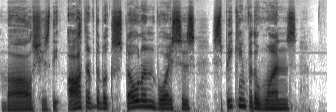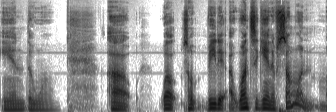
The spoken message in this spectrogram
Maule. She's the author of the book Stolen Voices Speaking for the Ones in the Womb. Uh, well, so Vida, uh, once again, if someone,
